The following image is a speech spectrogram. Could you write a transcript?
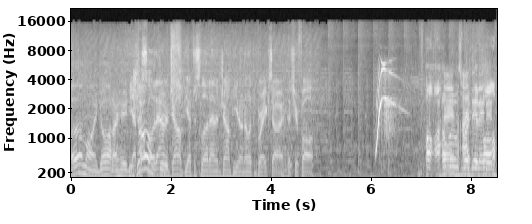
Oh my god, I hate You You have to slow down or jumpers. jump. You have to slow down and jump. You don't know what the brakes are. That's your fault. Paul, I hope Hey, it was I worth did, it, I Paul.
